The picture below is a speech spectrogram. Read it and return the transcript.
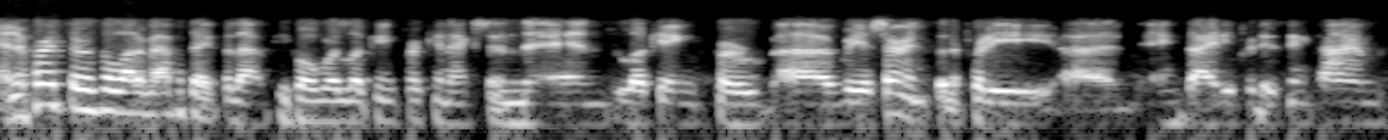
And at first, there was a lot of appetite for that. People were looking for connection and looking for uh, reassurance in a pretty uh, anxiety-producing time.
